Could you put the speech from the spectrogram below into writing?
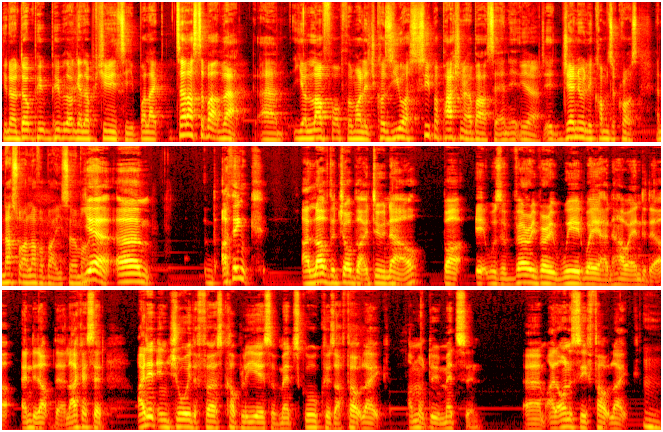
you know don't people, people don't get the opportunity but like tell us about that um, your love for ophthalmology because you are super passionate about it and it, Yeah. it genuinely comes across and that's what I love about you so much Yeah, um, I think I love the job that I do now, but it was a very, very weird way and how I ended it up ended up there. Like I said, I didn't enjoy the first couple of years of med school because I felt like I'm not doing medicine. Um, I honestly felt like, Mm.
